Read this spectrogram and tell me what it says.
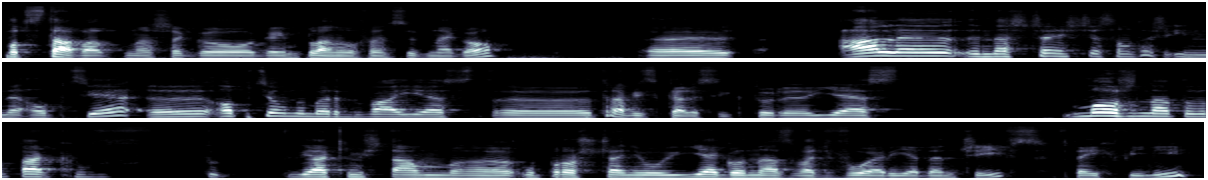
podstawa naszego gameplanu ofensywnego. ale na szczęście są też inne opcje. Opcją numer dwa jest Travis Kelsey, który jest, można to tak w jakimś tam uproszczeniu jego nazwać WR1 Chiefs w tej chwili.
